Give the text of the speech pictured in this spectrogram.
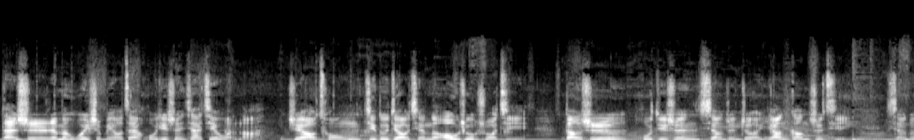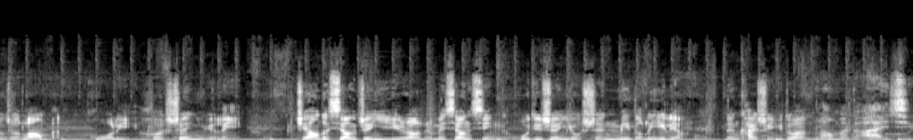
但是人们为什么要在胡姬生下接吻呢？ 这要从基督教前的欧洲说起。当时胡姬生象征着阳刚之气，象征着浪漫、活力和生育力。这样的象征意义让人们相信胡姬生有神秘的力量，能开始一段浪漫的爱情。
